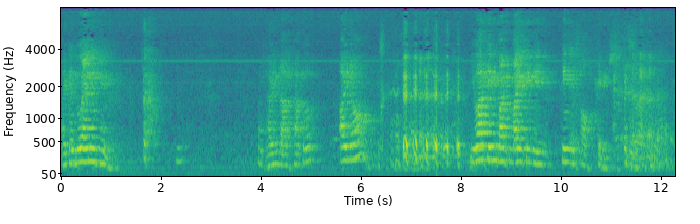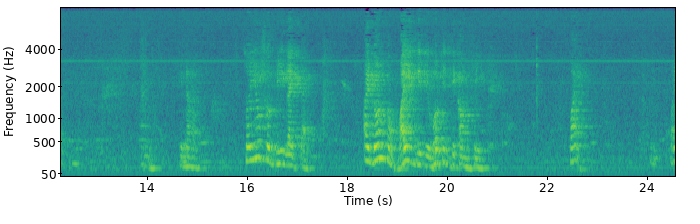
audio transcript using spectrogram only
I can do anything. But Haridas Thakur, I know. you are king, but my king is king is of kings. So you should be like that. I don't know why the devotees become weak. Why? Why?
